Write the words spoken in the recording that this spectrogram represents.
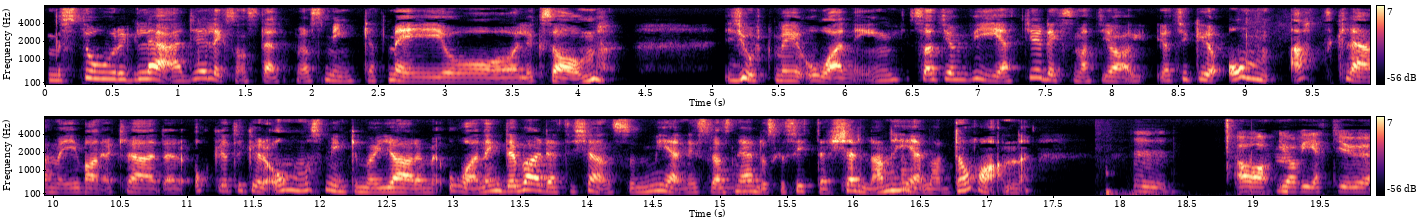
med stor glädje liksom ställt mig och sminkat mig och liksom gjort mig i ordning. Så att jag vet ju liksom att jag, jag tycker om att klä mig i vanliga kläder och jag tycker om att sminka mig och göra mig i ordning. Det är bara det att det känns så meningslöst när jag ändå ska sitta i källaren hela dagen. Mm. Ja, jag vet ju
